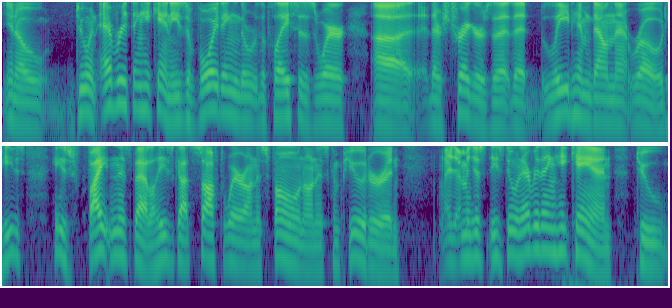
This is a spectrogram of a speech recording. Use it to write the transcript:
you know doing everything he can. He's avoiding the, the places where uh, there's triggers that, that lead him down that road. He's he's fighting this battle. He's got software on his phone, on his computer, and I mean, just he's doing everything he can to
